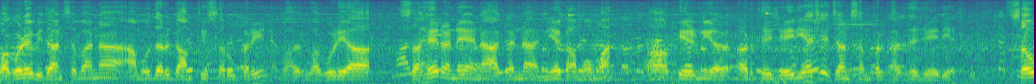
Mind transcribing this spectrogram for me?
વાઘોડિયા વિધાનસભાના આમોદર ગામથી શરૂ કરીને વાઘોડિયા શહેર અને એના આગળના અન્ય ગામોમાં ફેરની અર્થે જઈ રહ્યા છે, જનસંપર્ક અર્થે જઈ રહ્યા છે. સૌ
